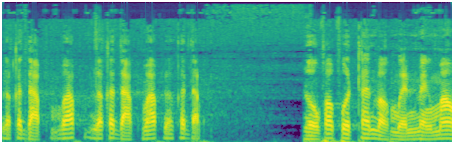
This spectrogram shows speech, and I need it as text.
แล้วก็ดับวับแล้วก็ดับวับแล้วก็ดับหลวงพ่อพุธท่านบอกเหมือนแมงเม่า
